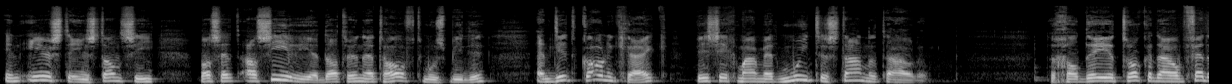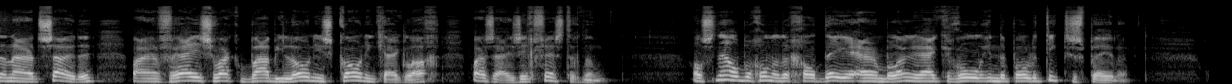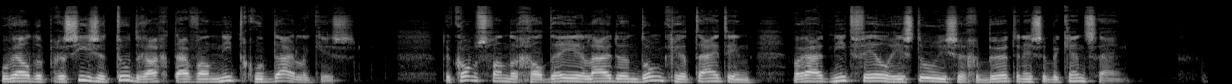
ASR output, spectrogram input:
In eerste instantie was het Assyrië dat hun het hoofd moest bieden en dit koninkrijk wist zich maar met moeite staande te houden. De Galdeeën trokken daarop verder naar het zuiden, waar een vrij zwak Babylonisch koninkrijk lag, waar zij zich vestigden. Al snel begonnen de Galdeeën er een belangrijke rol in de politiek te spelen, hoewel de precieze toedracht daarvan niet goed duidelijk is. De komst van de Galdeeën luidde een donkere tijd in, waaruit niet veel historische gebeurtenissen bekend zijn.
